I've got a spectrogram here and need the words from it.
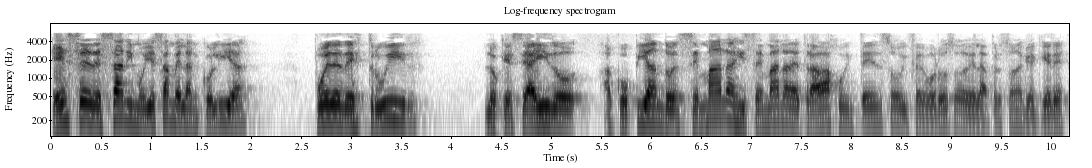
ese desánimo y esa melancolía puede destruir lo que se ha ido acopiando en semanas y semanas de trabajo intenso y fervoroso de la persona que quiere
